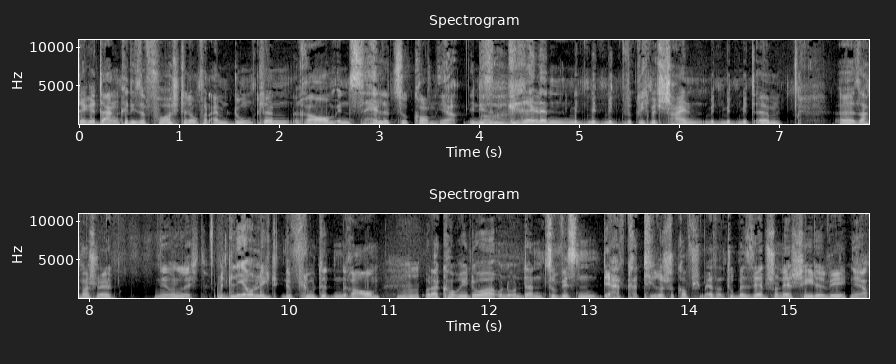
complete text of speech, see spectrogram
der Gedanke, diese Vorstellung von einem dunklen Raum ins Helle zu kommen. Ja. In diesen grellen, mit, mit, mit, wirklich mit Schein, mit, mit, mit, ähm, äh, sag mal schnell, Neonlicht. mit Leonlicht gefluteten Raum oder Korridor und, und dann zu wissen, der hat gerade tierische Kopfschmerzen. Dann tut mir selbst schon der Schädel weh, Ja.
